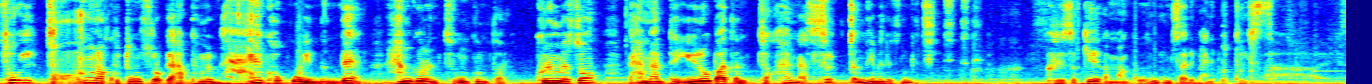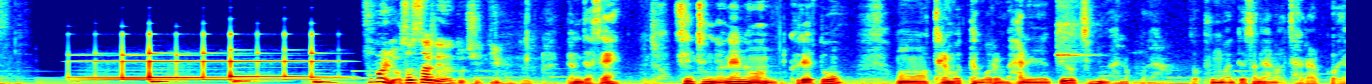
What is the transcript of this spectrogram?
속이 정말 고통스럽게 아픔을 많이 겪고 있는데 안 그런 척 은큼 떨어. 그러면서 남한테 위로받은 척 하나 슬쩍 내밀어 주는 게 지티들이. 그래서 기회가 많고 홍염살이 많이 붙어 있어. 26살 되는 또 GT 분들. 병자생. 신축년에는 그래도 어, 잘못한 거를 많이 깨우침이 많을 거야. 부모한테 성향을 잘할 거야.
